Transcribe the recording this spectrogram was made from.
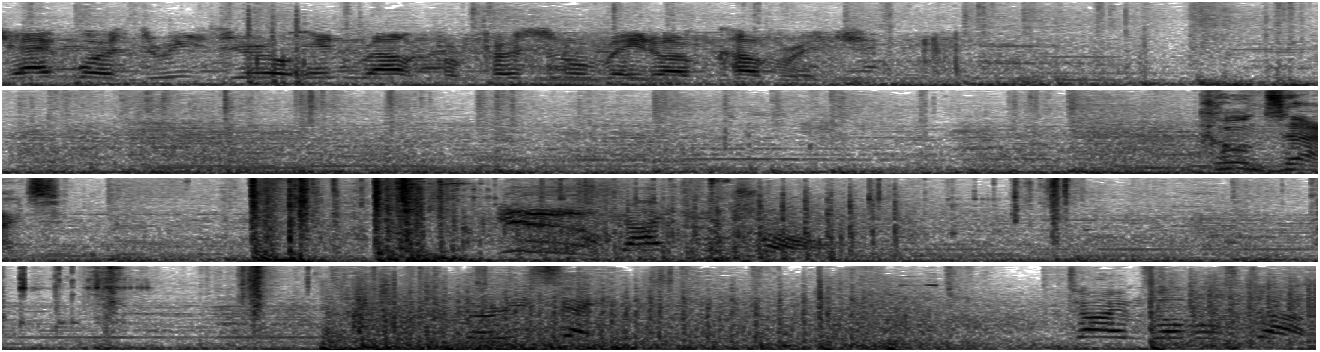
Jaguar 3-0 en route for personal radar coverage. Contact. Got control. Time's almost up.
